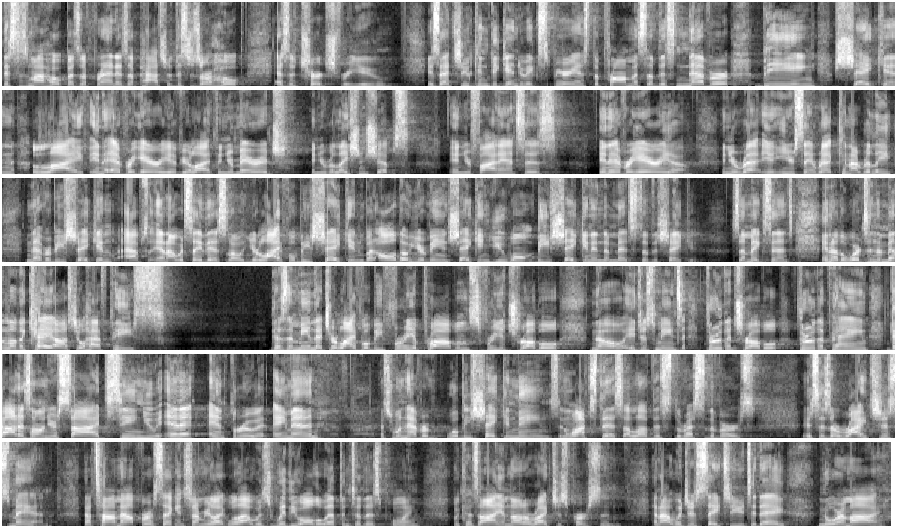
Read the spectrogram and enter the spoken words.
This is my hope as a friend, as a pastor. This is our hope as a church for you, is that you can begin to experience the promise of this never being shaken life in every area of your life, in your marriage, in your relationships, in your finances, in every area. And you're, you're saying, Rhett, can I really never be shaken? Absolutely. And I would say this so your life will be shaken, but although you're being shaken, you won't be shaken in the midst of the shaking. Does that make sense? In other words, in the middle of the chaos, you'll have peace. Doesn't mean that your life will be free of problems, free of trouble. No, it just means through the trouble, through the pain, God is on your side, seeing you in it and through it. Amen? That's. That's what never will be shaken means. And watch this. I love this, the rest of the verse. It says, a righteous man. Now, time out for a second. Some of you are like, well, I was with you all the way up until this point because I am not a righteous person. And I would just say to you today, nor am I.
